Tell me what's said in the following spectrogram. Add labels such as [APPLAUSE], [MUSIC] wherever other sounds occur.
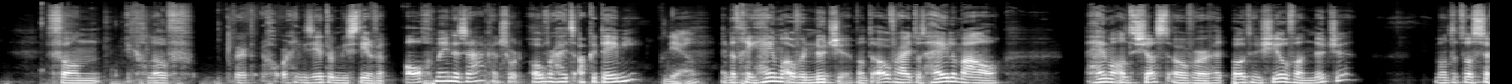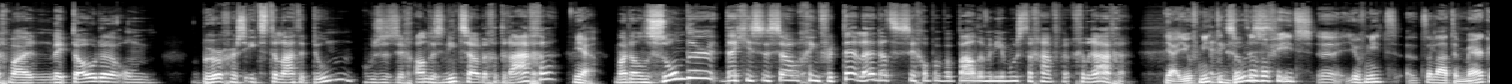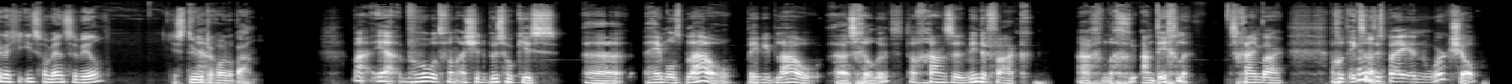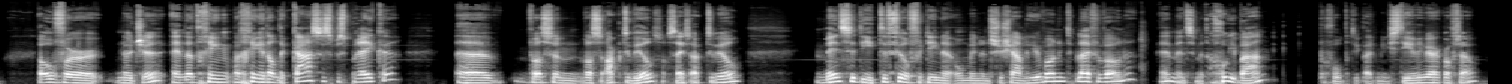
van, ik geloof, werd georganiseerd door het ministerie van Algemene Zaken, een soort overheidsacademie. Ja. En dat ging helemaal over nudgen, want de overheid was helemaal, helemaal enthousiast over het potentieel van nudgen. Want het was zeg maar een methode om burgers iets te laten doen, hoe ze zich anders niet zouden gedragen. Ja. Maar dan zonder dat je ze zo ging vertellen dat ze zich op een bepaalde manier moesten gaan gedragen. Ja, je hoeft niet te doen alsof je iets, uh, je hoeft niet te laten merken dat je iets van mensen wilt. Je stuurt er gewoon op aan. Maar ja, bijvoorbeeld van als je de bushokjes uh, hemelsblauw, babyblauw uh, schildert, dan gaan ze minder vaak aan, aan diggelen, schijnbaar. Maar goed, ik zat dus bij een workshop over nudgen en dat ging, we gingen dan de casus bespreken. Uh, was, een, was actueel, was steeds actueel. Mensen die te veel verdienen om in een sociale huurwoning te blijven wonen. Hè, mensen met een goede baan. Bijvoorbeeld die bij het ministerie werken of zo.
